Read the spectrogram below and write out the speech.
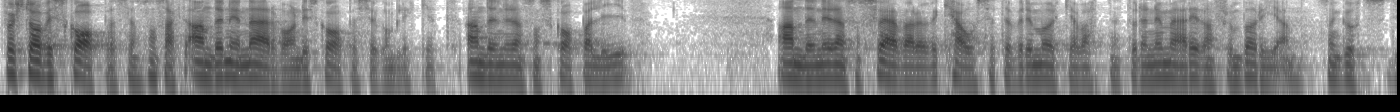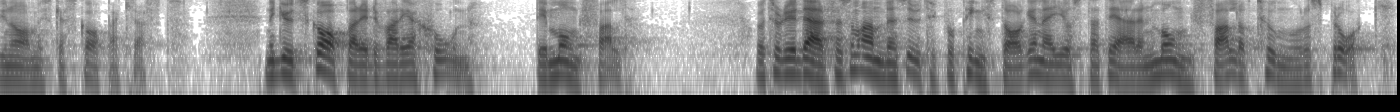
Först har vi skapelsen, som sagt, anden är närvarande i skapelseögonblicket. Anden är den som skapar liv. Anden är den som svävar över kaoset, över det mörka vattnet och den är med redan från början som Guds dynamiska skaparkraft. När Gud skapar är det variation, det är mångfald. Och jag tror det är därför som Andens uttryck på pingstdagen är just att det är en mångfald av tungor och språk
